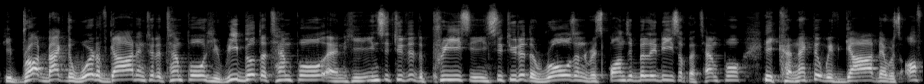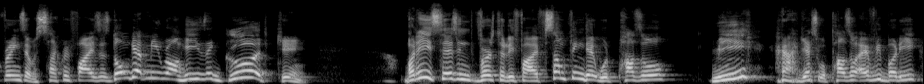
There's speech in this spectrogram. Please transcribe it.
he brought back the word of God into the temple. He rebuilt the temple and he instituted the priests. He instituted the roles and responsibilities of the temple. He connected with God. There was offerings, there was sacrifices. Don't get me wrong, he's a good king. But he says in verse 35, something that would puzzle me, I guess will puzzle everybody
